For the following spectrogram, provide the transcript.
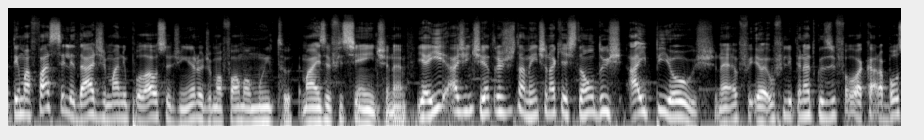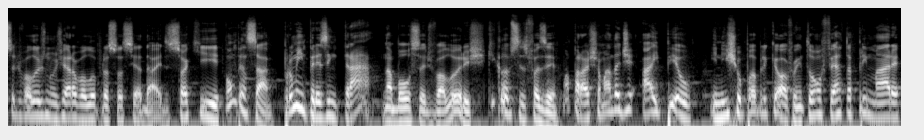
tem uma facilidade de manipular o seu dinheiro de uma forma muito mais eficiente, né? E aí a gente entra justamente na questão dos IPOs, né? O Fi- O Felipe Neto, inclusive, falou: ah, cara, a bolsa de valores não gera valor para a sociedade. Só que, vamos pensar, para uma empresa entrar na bolsa de valores, o que, que ela precisa fazer? Uma parada chamada de IPO Initial Public Offering então oferta primária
